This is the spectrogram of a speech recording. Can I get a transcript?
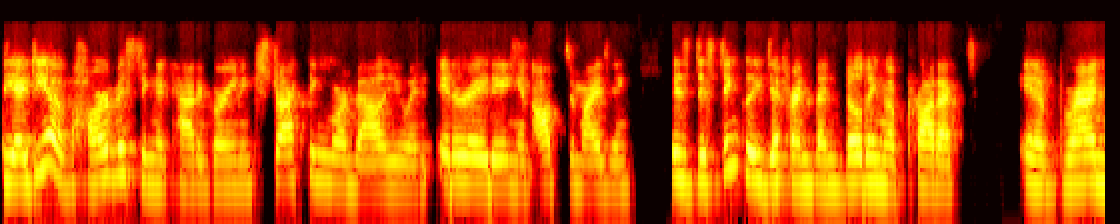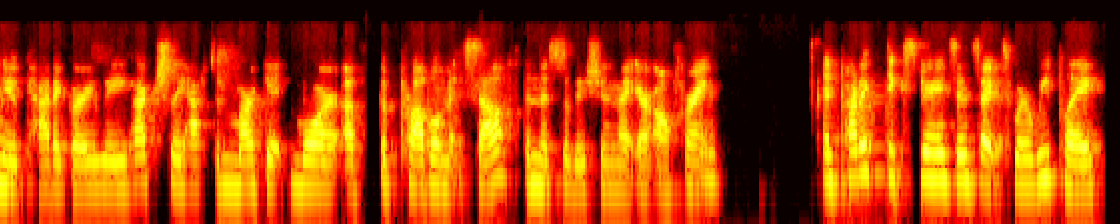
The idea of harvesting a category and extracting more value and iterating and optimizing is distinctly different than building a product in a brand new category where you actually have to market more of the problem itself than the solution that you're offering. And product experience insights, where we play,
